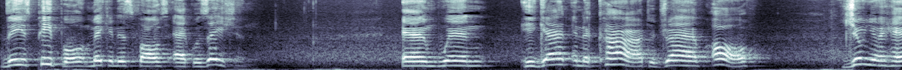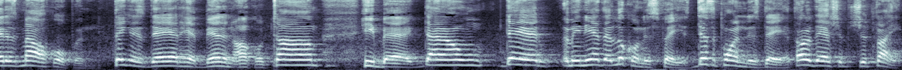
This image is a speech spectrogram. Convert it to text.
these people making this false accusation. And when he got in the car to drive off, Junior had his mouth open, thinking his dad had been an Uncle Tom. He backed down. Dad, I mean, he had that look on his face, disappointed his dad. Thought his dad should, should fight.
